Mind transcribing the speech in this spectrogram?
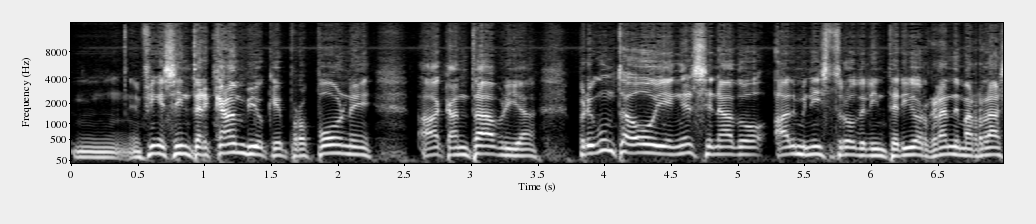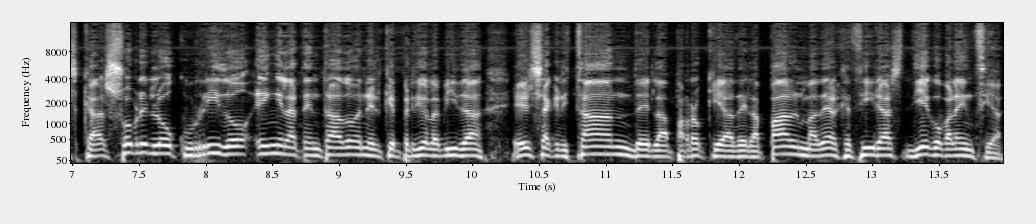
mm, en fin, ese intercambio que propone a Cantabria, pregunta hoy en el Senado al ministro del Interior, Grande Marlasca, sobre lo ocurrido en el atentado en el que perdió la vida el sacristán de la parroquia de La Palma de Algeciras, Diego Valencia.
